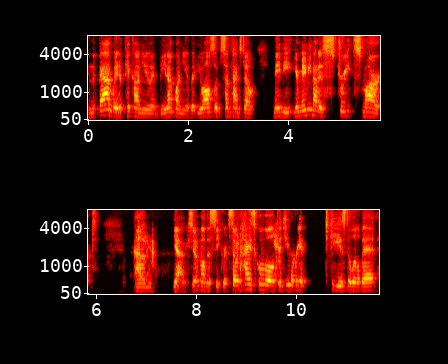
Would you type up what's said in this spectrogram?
in the bad way to pick on you and beat up on you, but you also sometimes don't. Maybe you're maybe not as street smart. Oh, um, yeah. yeah, because you don't know the secrets. So in high school, yeah. did you ever get teased a little bit?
